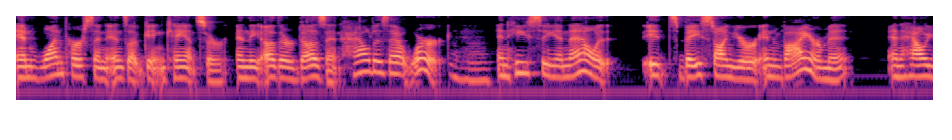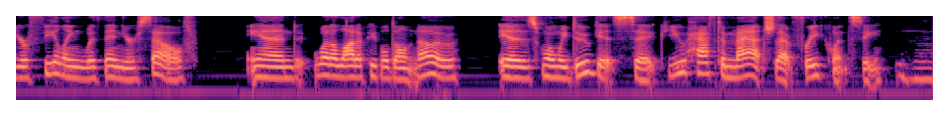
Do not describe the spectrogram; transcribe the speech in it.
and one person ends up getting cancer and the other doesn't. How does that work? Mm-hmm. And he's seeing now it, it's based on your environment and how you're feeling within yourself. And what a lot of people don't know is when we do get sick, you have to match that frequency. Mm-hmm.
